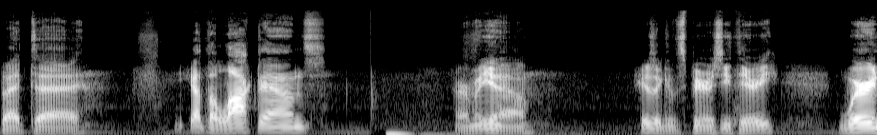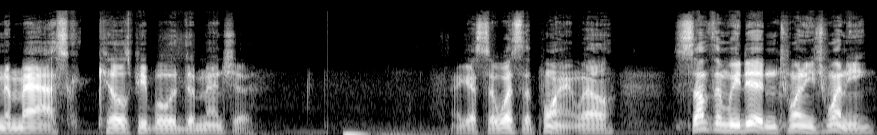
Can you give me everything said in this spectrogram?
But uh, you got the lockdowns, or you know, here's a conspiracy theory: wearing a mask kills people with dementia. I guess so. What's the point? Well, something we did in 2020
